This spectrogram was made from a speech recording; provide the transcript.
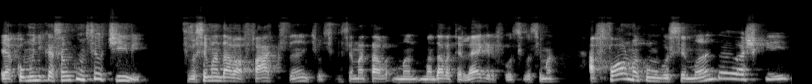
é a comunicação com o seu time. Se você mandava fax antes, ou se você mandava, mandava telégrafo, ou se você a forma como você manda, eu acho que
